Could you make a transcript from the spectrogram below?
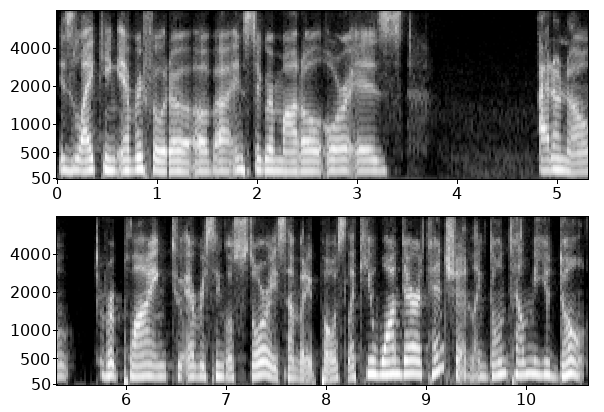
is liking every photo of an instagram model or is i don't know replying to every single story somebody posts like you want their attention. Like don't tell me you don't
